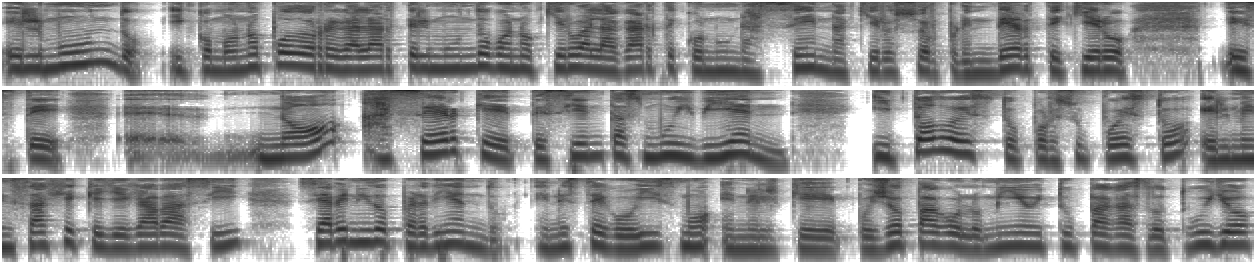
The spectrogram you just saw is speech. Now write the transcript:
el mundo. Y como no puedo regalarte el mundo, bueno, quiero halagarte con una cena, quiero sorprenderte, quiero, este, eh, no, hacer que te sientas muy bien. Y todo esto, por supuesto, el mensaje que llegaba así, se ha venido perdiendo en este egoísmo en el que pues yo pago lo mío y tú pagas lo tuyo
